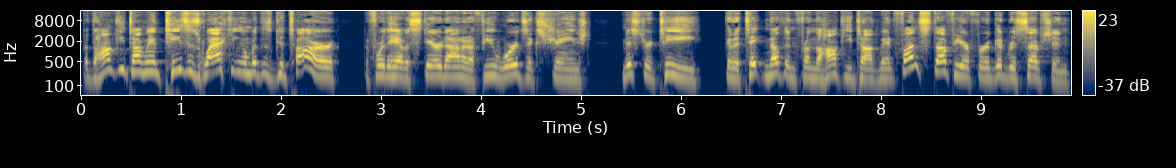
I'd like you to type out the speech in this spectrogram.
but the honky tonk man teases whacking him with his guitar before they have a stare down and a few words exchanged. Mr. T gonna take nothing from the honky tonk man. Fun stuff here for a good reception.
